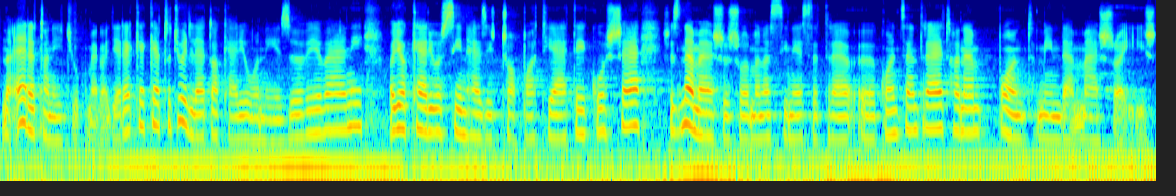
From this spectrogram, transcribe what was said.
Na erre tanítjuk meg a gyerekeket, hogy hogy lehet akár jó nézővé válni, vagy akár jó színházi csapatjátékossá, és ez nem elsősorban a színészetre koncentrált, hanem pont minden másra is.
